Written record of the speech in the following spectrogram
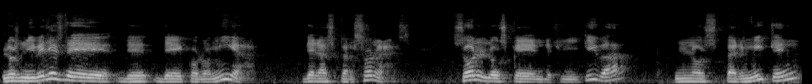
los niveles de, de economía de las personas son los que, en definitiva, nos permiten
